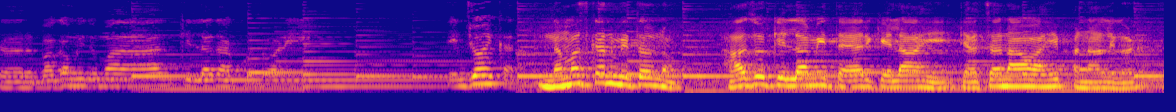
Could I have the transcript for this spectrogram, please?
तर बघा मी तुम्हाला किल्ला दाखवतो आणि एन्जॉय करा. नमस्कार मित्रांनो हा जो किल्ला मी तयार केला आहे त्याचं नाव आहे पनालगड.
